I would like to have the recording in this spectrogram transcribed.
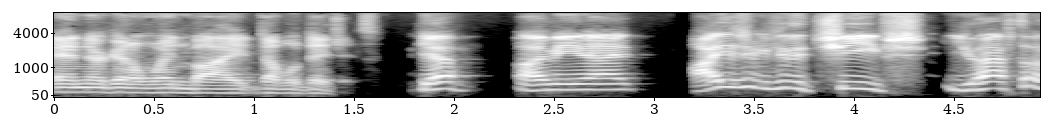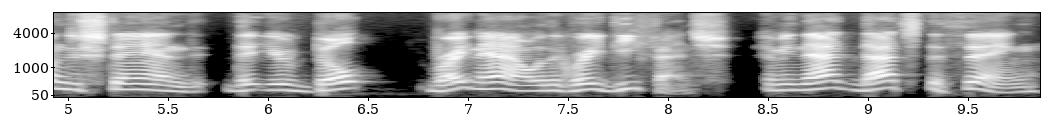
and they're going to win by double digits. Yeah. I mean, I, I just if you're the Chiefs, you have to understand that you're built right now with a great defense. I mean, that that's the thing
